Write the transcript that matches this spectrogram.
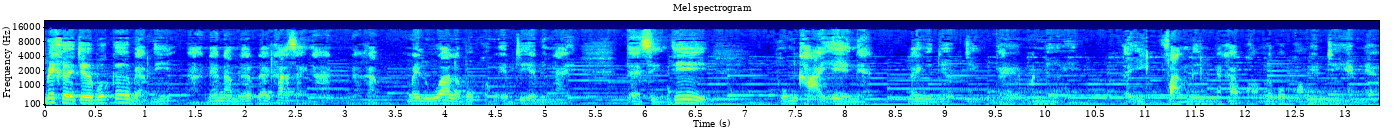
ไม่เคยเจอโบเกอร์แบบนี้ แนะนำแล้วได้ค่าสายงานนะครับไม่รู้ว่าระบบของ MGM ยังไง แต่สิ่งที่ผมขายเองเนี่ยได้เงินเยอะจริงแต่มันเหนื่อยแต่อีกฝั่งหนึ่งนะครับของระบบของ MGM เนี่ย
